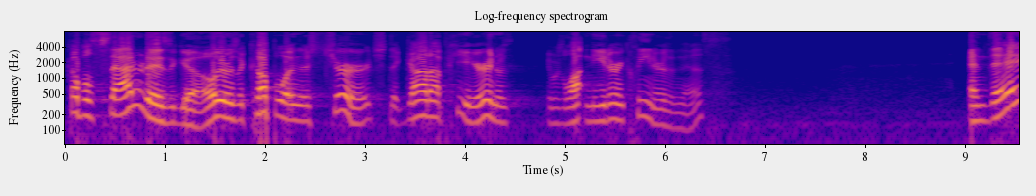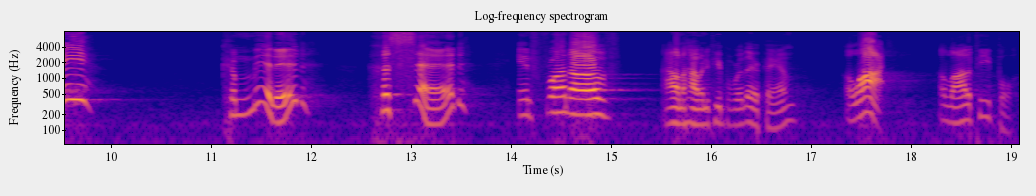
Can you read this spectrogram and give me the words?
A couple Saturdays ago, there was a couple in this church that got up here, and it was, it was a lot neater and cleaner than this. And they committed chesed in front of, I don't know how many people were there, Pam. A lot. A lot of people.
